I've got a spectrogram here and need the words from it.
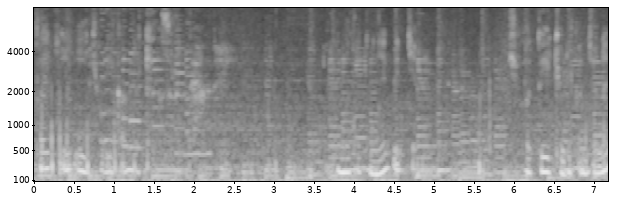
最近いい距離感な気がするんだよね。そんなことないべっちゃん違っていい距離感じゃない？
